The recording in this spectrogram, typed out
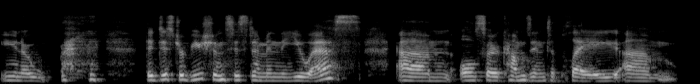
you know the distribution system in the us um, also comes into play um,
